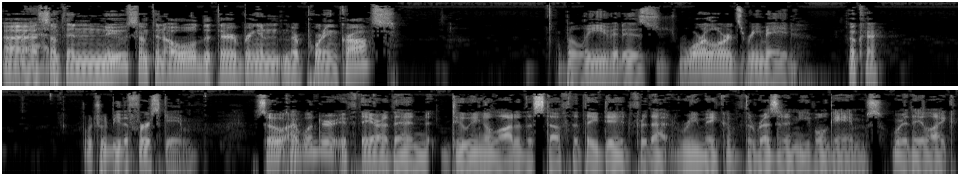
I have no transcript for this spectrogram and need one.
Uh, something new, something old that they're bringing, they're porting across. I believe it is Warlords remade, Okay. which would be the first game. So Okay. I wonder if they are then doing a lot of the stuff that they did for that remake of the Resident Evil games, where they like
